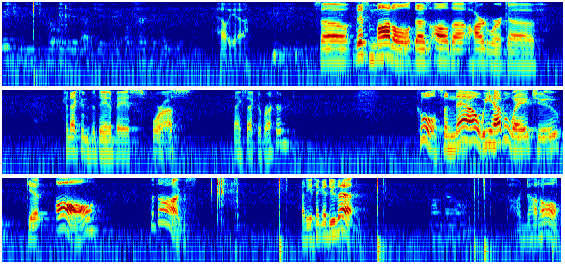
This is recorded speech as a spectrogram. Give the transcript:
Image reuse pro overlay.jpg. Oh, perfectly is this one. Hell yeah. So this model does all the hard work of connecting to the database for us. Thanks, Active Record. Cool. So now we have a way to get all the dogs. How do you think I do that? Dog dot all. Dog.all.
